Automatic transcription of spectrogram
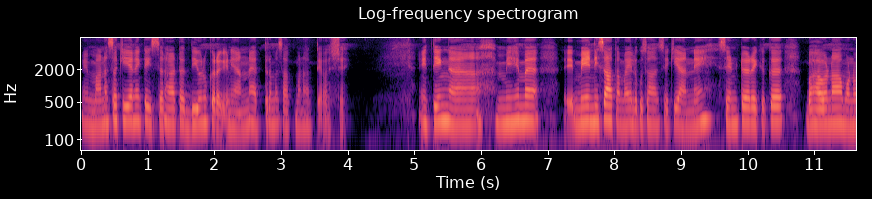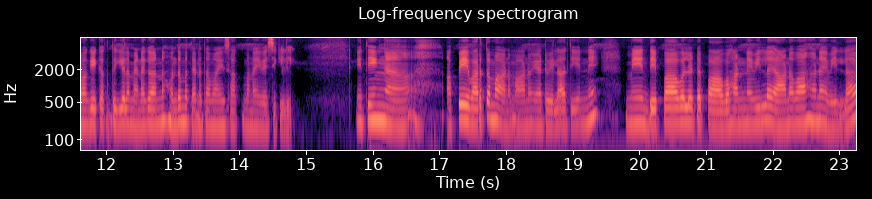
මේ මනස කියන එක ඉස්සරහට දියුණු කරගෙන යන්න ඇත්තම සක්මනත් අවශ්‍යයි. ඉතින් මෙහෙම මේ නිසා තමයි ලොකු සංසය කියන්නේ සෙන්ටර් එකක භාවනා මොන වගේ එකක්ද කියලා මැනගන්න හොඳම තැන තමයි සක්මනයි වැසිකිලි. ඉතින් අපේ වර්තමාන මානවයාට වෙලා තියෙන්නේ මේ දෙපා වලට පාවහන් ඇවිල්ලා යාන වාහන ඇවිල්ලා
